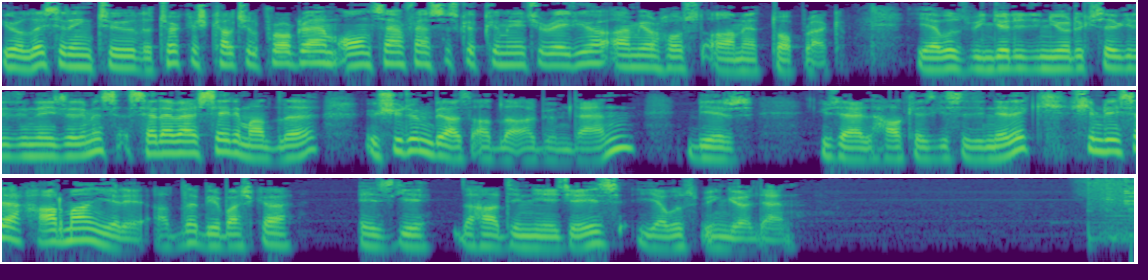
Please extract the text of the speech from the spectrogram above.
You're listening to the Turkish Cultural Program on San Francisco Community Radio. I'm your host Ahmet Toprak. Yavuz Bingöl'ü dinliyorduk sevgili dinleyicilerimiz. Sele Verseydim adlı Üşüdüm Biraz adlı albümden bir güzel halk ezgisi dinledik. Şimdi ise Harman Yeri adlı bir başka ezgi daha dinleyeceğiz Yavuz Bingöl'den. Thank.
